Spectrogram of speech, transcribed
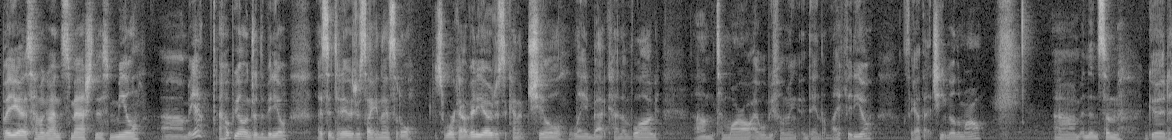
But you guys, I'm gonna go ahead and smash this meal. Um, but yeah, I hope you all enjoyed the video. Like I said today was just like a nice little just workout video, just a kind of chill, laid back kind of vlog. Um, tomorrow I will be filming a day in the life video. because I got that cheat meal tomorrow. Um, and then some good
